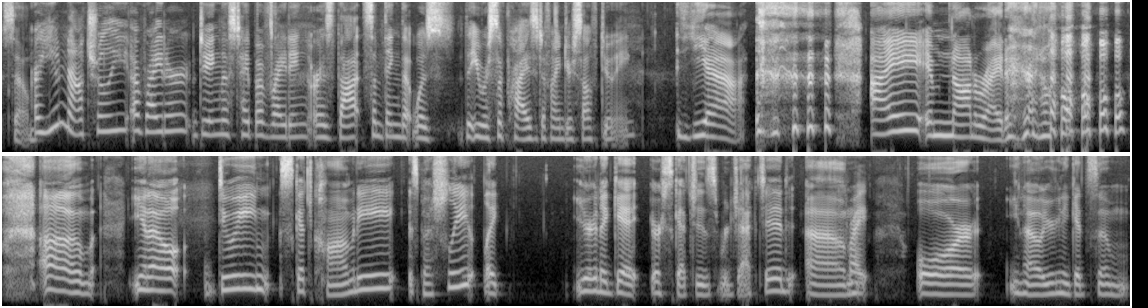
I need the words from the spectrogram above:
So Are you naturally a writer doing this type of writing, or is that something that was that you were surprised to find yourself doing? Yeah. I am not a writer at all. um, you know, doing sketch comedy, especially, like, you're going to get your sketches rejected. Um, Right. Or you know, you're going to get some,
